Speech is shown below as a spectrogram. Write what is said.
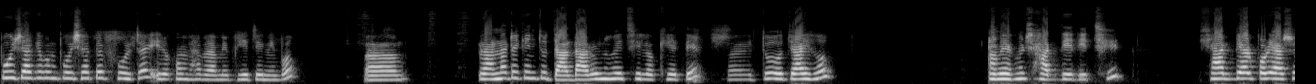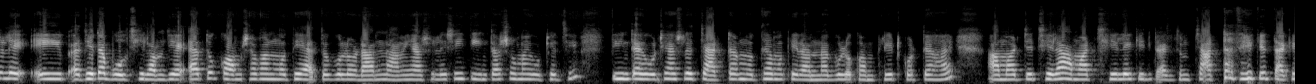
পুঁই শাক এবং পুঁই শাকের ফুলটা এরকমভাবে আমি ভেজে নিব। রান্নাটা কিন্তু দারুণ হয়েছিল খেতে। তো যাই হোক, আমি এখন শাক দিয়ে দিচ্ছি। শাক দেওয়ার পরে আসলে এই, যেটা বলছিলাম যে এত কম সময়ের মধ্যে এতগুলো রান্না আমি আসলে সেই তিনটার সময় উঠেছি। তিনটায় উঠে আসলে চারটার মধ্যে আমাকে রান্নাগুলো কমপ্লিট করতে হয়। আমার যে ছেলে, আমার ছেলে কিন্তু একদম চারটা থেকে তাকে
